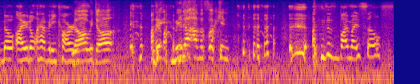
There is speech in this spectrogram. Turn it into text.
no, I don't have any cars. No, we don't. We, don't have we don't have a fucking. I'm just by myself.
